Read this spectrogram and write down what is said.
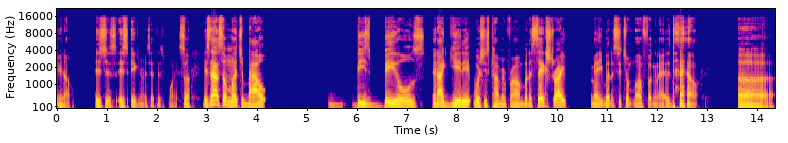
you know, it's just it's ignorance at this point. So it's not so much about these bills, and I get it where she's coming from, but a sex stripe, man, you better sit your motherfucking ass down. Uh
